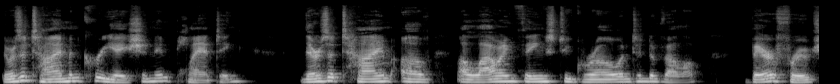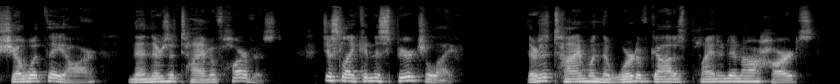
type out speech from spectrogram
There was a time in creation, in planting. There's a time of allowing things to grow and to develop, bear fruit, show what they are. And then there's a time of harvest. Just like in the spiritual life, there's a time when the Word of God is planted in our hearts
